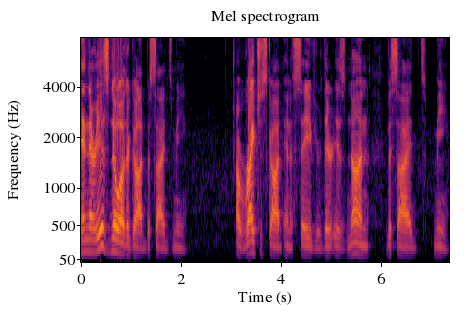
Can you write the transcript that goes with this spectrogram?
And there is no other God besides me, a righteous God and a Savior. There is none besides me.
